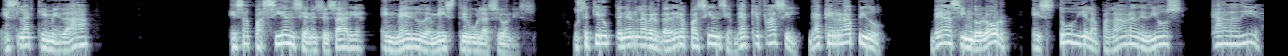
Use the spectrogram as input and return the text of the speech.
es la que me da esa paciencia necesaria en medio de mis tribulaciones. Usted quiere obtener la verdadera paciencia. Vea qué fácil, vea qué rápido, vea sin dolor. Estudie la palabra de Dios cada día.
